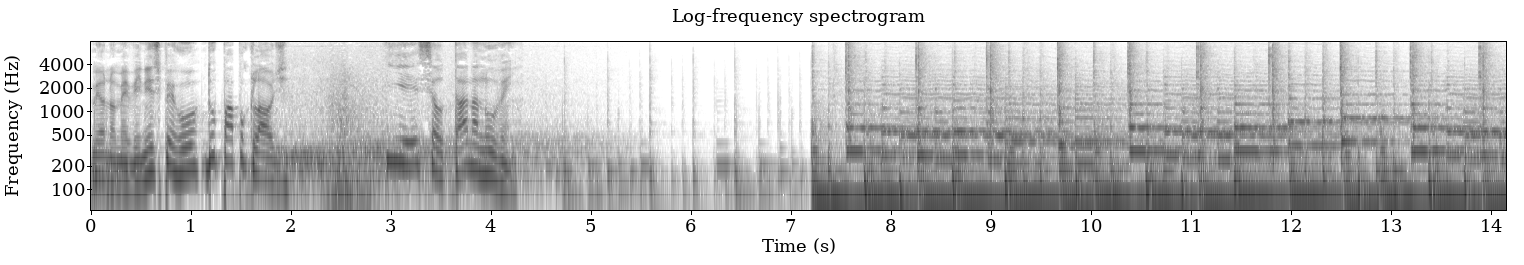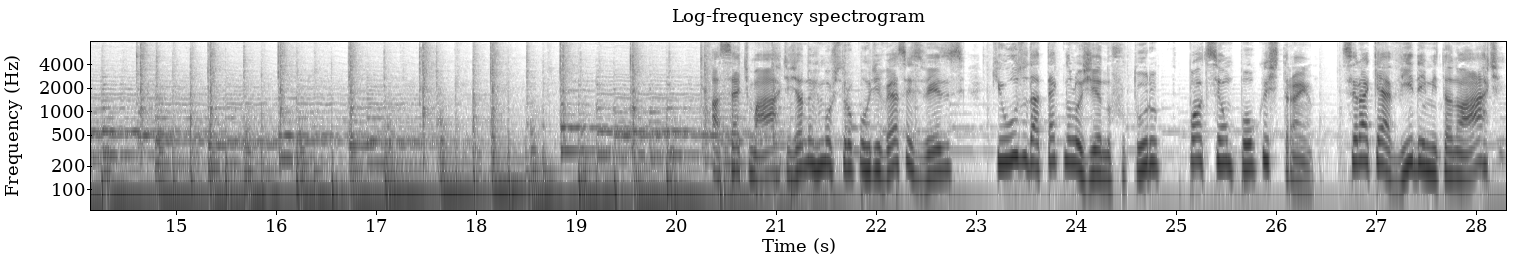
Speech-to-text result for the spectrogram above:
Meu nome é Vinícius Perro do Papo Cloud. E esse é o Tá na Nuvem. A sétima arte já nos mostrou por diversas vezes que o uso da tecnologia no futuro pode ser um pouco estranho. Será que é a vida imitando a arte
